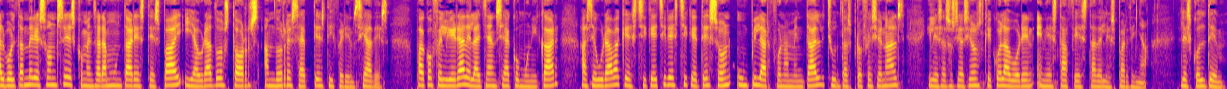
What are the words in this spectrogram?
Al voltant de les 11 es començarà a muntar aquest espai i hi haurà dos torns amb dos receptes diferenciades. Paco Felguera, de l'agència Comunicar, assegurava que els xiquets i les xiquetes són un pilar fonamental junt als professionals i les associacions que col·laboren en esta festa de l'Espardenyà. L'escoltem.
